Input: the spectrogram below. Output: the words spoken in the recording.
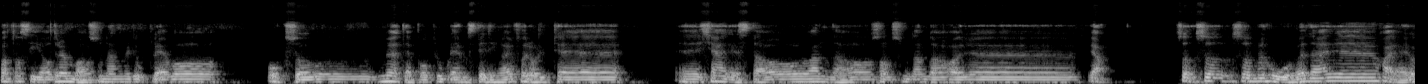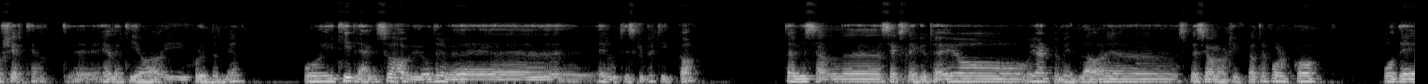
fantasier og drømmer som de vil oppleve, og også møter på problemstillinger i forhold til eh, kjærester og venner og sånt som de da har eh, Ja. Så, så, så behovet der eh, har jeg jo sett helt, eh, hele tida i klubben min. Og i tillegg så har vi jo drevet eh, erotiske butikker der vi selger sexleketøy og, hjelpemidler, spesialartikler til folk. Og, og det,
